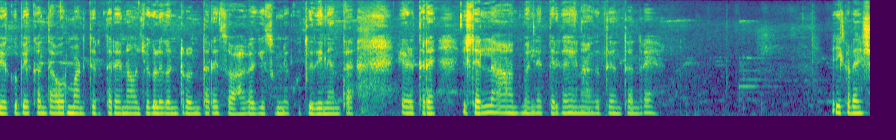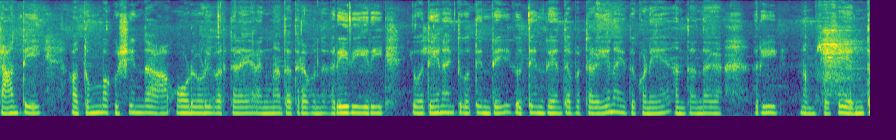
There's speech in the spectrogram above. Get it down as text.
ಬೇಕು ಬೇಕಂತ ಅವ್ರು ಮಾಡ್ತಿರ್ತಾರೆ. ನಾವು ಜಗಳ ಗಂಟರು ಅಂತಾರೆ. ಸೊ ಹಾಗಾಗಿ ಸುಮ್ಮನೆ ಕೂತಿದ್ದೀನಿ ಅಂತ ಹೇಳ್ತಾರೆ. ಇಷ್ಟೆಲ್ಲ ಆದಮೇಲೆ ತಿರ್ಗಾ ಏನಾಗುತ್ತೆ ಅಂತಂದರೆ ಈ ಕಡೆ ಶಾಂತಿ ತುಂಬ ಖುಷಿಯಿಂದ ಓಡಿ ಓಡಿ ಬರ್ತಾಳೆ. ರಂಗನಾಥ್ ಹತ್ರ ಬಂದಾಗ, ರೀ ರೀ ರೀ ಇವತ್ತು ಏನಾಯ್ತು ಗೊತ್ತೇನ್ರಿ? ಗೊತ್ತೇನ್ರಿ ಅಂತ ಬರ್ತಾಳೆ. ಏನಾಯಿತು ಕೊಣೆ? ಅಂತ ಅಂದಾಗ, ರೀ ನಮ್ಮ ಸೊಸೆ ಎಂಥ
